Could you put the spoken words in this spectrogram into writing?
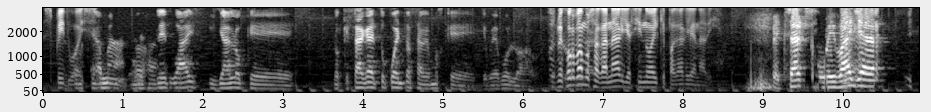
¿cómo se Splitwise. llama? Ajá. Splitwise y ya lo que lo que salga de tu cuenta sabemos que, que Bebo lo Pues mejor vamos a ganar y así no hay que pagarle a nadie. Exacto, güey, vaya.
